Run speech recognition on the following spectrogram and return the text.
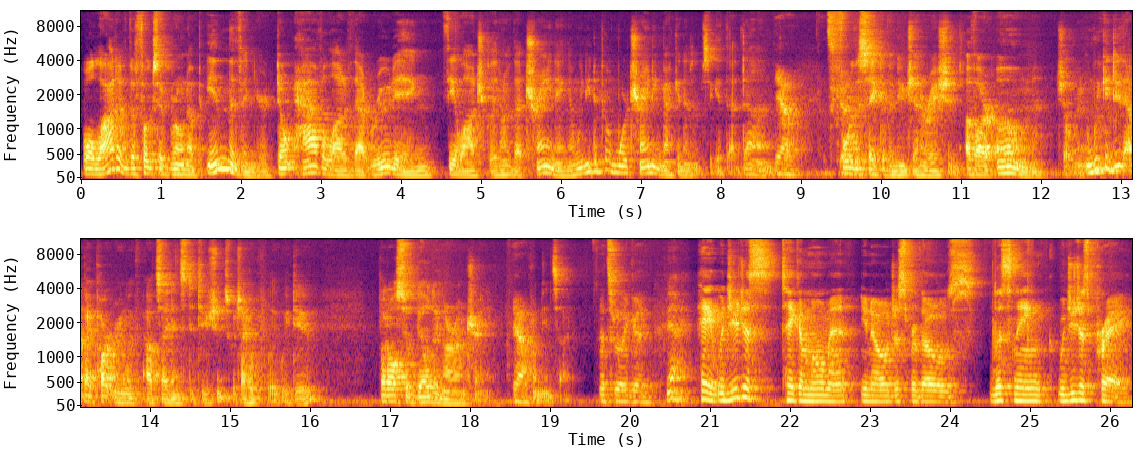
Well, a lot of the folks that have grown up in the vineyard don't have a lot of that rooting theologically, don't have that training, and we need to build more training mechanisms to get that done Yeah. For the sake of a new generation of our own children. And we can do that by partnering with outside institutions, which I hopefully we do, but also building our own training Yeah. from the inside. That's really good. Yeah. Hey, would you just take a moment, you know, just for those listening, would you just pray?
